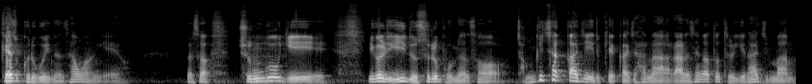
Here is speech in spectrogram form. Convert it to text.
계속 그러고 있는 상황이에요. 그래서 중국이 이걸 이 뉴스를 보면서 전기차까지 이렇게까지 하나라는 생각도 들긴 하지만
